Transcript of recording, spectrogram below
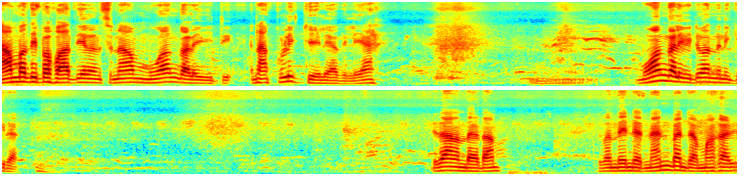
நாம் வந்து இப்போ பார்த்தீங்கன்னு சொன்னால் முகம் நான் குளிக்கல அது இல்லையா? உம், முகம் வந்து நிற்கிறேன் இதான் அந்த இடம். இது வந்து என் நண்பன்ற மகள்.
